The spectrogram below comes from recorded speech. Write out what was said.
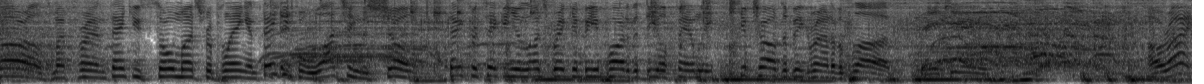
Charles, my friend, thank you so much for playing and thank you for watching the show. Thanks for taking your lunch break and being part of the Deal family. Give Charles a big round of applause. Thank you. All right,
